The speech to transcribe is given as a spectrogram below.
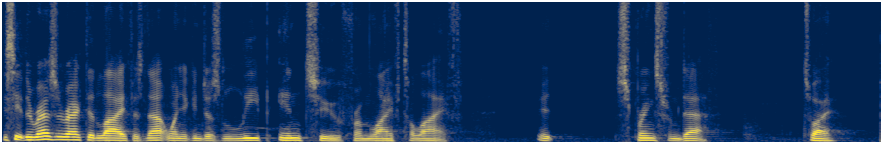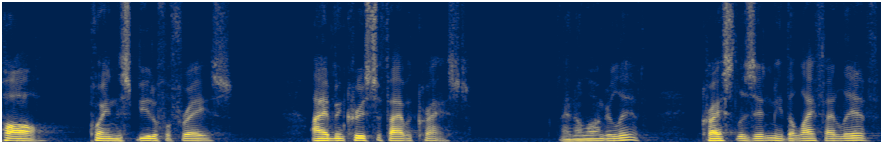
You see, the resurrected life is not one you can just leap into from life to life, it springs from death. That's why Paul coined this beautiful phrase I have been crucified with Christ. I no longer live. Christ lives in me. The life I live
